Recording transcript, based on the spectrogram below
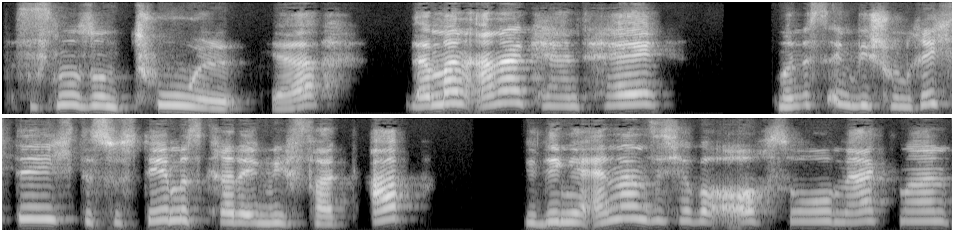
Das ist nur so ein Tool, ja. Wenn man anerkennt, hey, man ist irgendwie schon richtig, das System ist gerade irgendwie fucked up, die Dinge ändern sich aber auch so, merkt man.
